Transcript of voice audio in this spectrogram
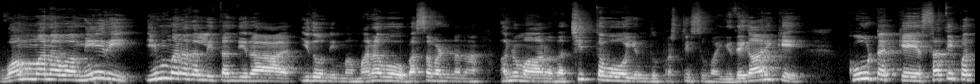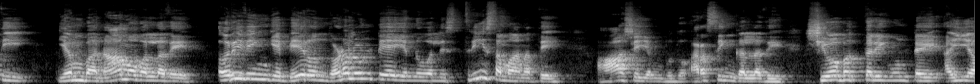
ಒಮ್ಮನವ ಮೀರಿ ಇಮ್ಮನದಲ್ಲಿ ತಂದಿರಾ, ಇದು ನಿಮ್ಮ ಮನವೋ ಬಸವಣ್ಣನ ಅನುಮಾನದ ಚಿತ್ತವೋ ಎಂದು ಪ್ರಶ್ನಿಸುವ ಎದೆಗಾರಿಕೆ, ಕೂಟಕ್ಕೆ ಸತಿಪತಿ ಎಂಬ ನಾಮವಲ್ಲದೆ ಅರಿವಿಂಗೆ ಬೇರೊಂದೊಡಲುಂಟೆ ಎನ್ನುವಲ್ಲಿ ಸ್ತ್ರೀ ಸಮಾನತೆ, ಆಶೆ ಎಂಬುದು ಅರಸಿಂಗಲ್ಲದೆ ಶಿವಭಕ್ತರಿಗುಂಟೆ ಅಯ್ಯ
